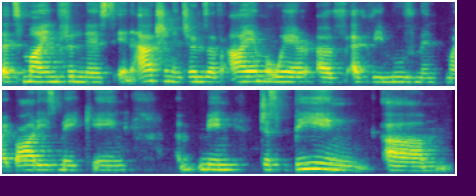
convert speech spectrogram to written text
That's mindfulness in action in terms of I am aware of every movement my body's making. I mean, just being um,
